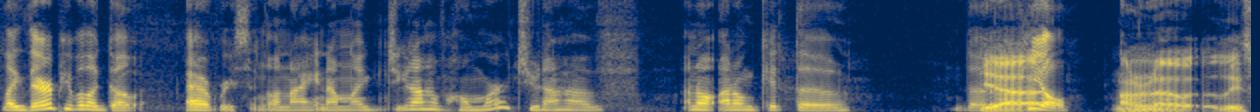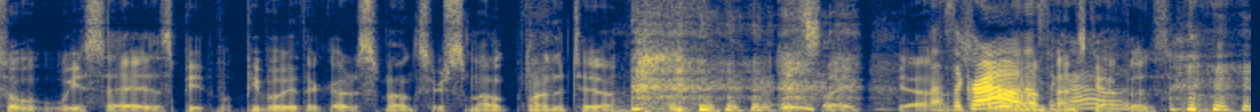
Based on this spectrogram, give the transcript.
Like there are people that go every single night, and I'm like, do you not have homework? Do you not have? I don't. I don't get the the Yeah. appeal. I don't know. Mm-hmm. At least what we say is people people either go to smokes or smoke, one of the two. it's like yeah, That's the crowd. everyone That's the on Penn's crowd. campus. I. Uh-huh.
